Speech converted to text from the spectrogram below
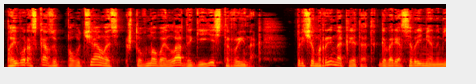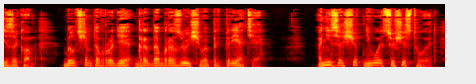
По его рассказу получалось, что в Новой Ладоге есть рынок. Причем рынок этот, говоря современным языком, был чем-то вроде градообразующего предприятия. Они за счет него и существуют –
